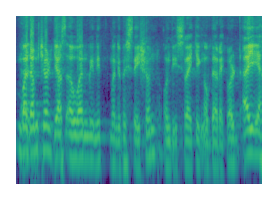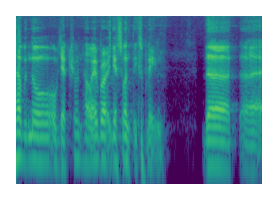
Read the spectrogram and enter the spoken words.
Madam Chair, just a one-minute manifestation on the striking of the record. I have no objection. However, I just want to explain that uh,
